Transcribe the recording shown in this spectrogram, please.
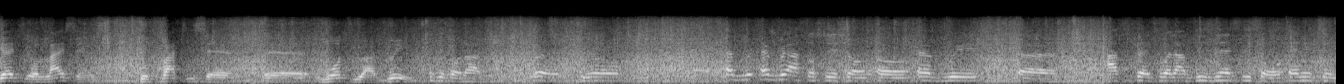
get your license to practice uh, uh, what you are doing. Thank you for that. Well, you know, every every association or every uh, aspect, whether businesses or anything,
